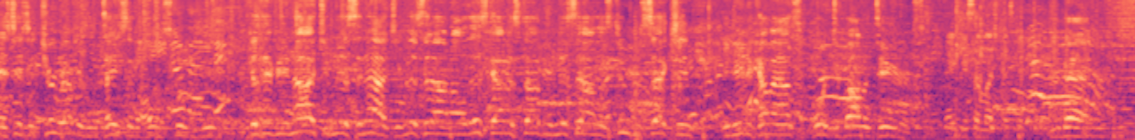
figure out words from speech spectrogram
it's just a true representation of the whole school community. Because if you're not, you're missing out. You're missing out on all this kind of stuff. You're missing out on the student section. You need to come out and support your volunteers. Thank you so much, Mr. You bet.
